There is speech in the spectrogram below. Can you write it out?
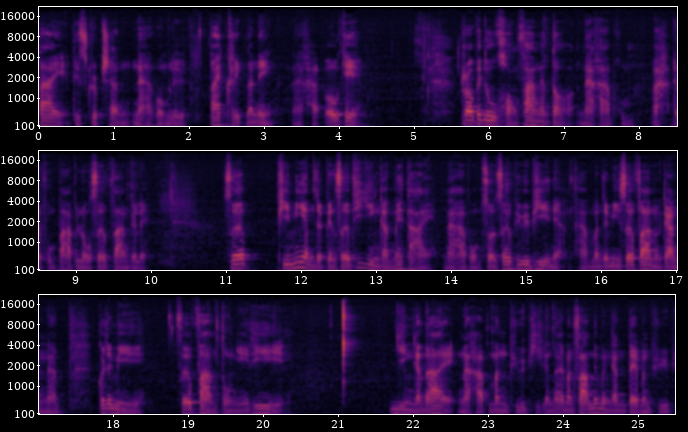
ใต้ description นะครับผมหรือใต้คลิปนั่นเองนะครับ โอเค เราไปดูของฟาร์มกันต่อนะครับผมอะเดี๋ยวผมพาไปลงเซิร์ฟฟาร์มกันเลยเซิร์ฟพรีเมียมจะเป็นเซิร์ฟที่ยิงกันไม่ตายนะครับผมส่วนเซิร์ฟ PVP เนี่ยครับมันจะมีเซิร์ฟฟาร์มเหมือนกันนะครับ ก็จะมีเซิร์ฟฟาร์มตรงนี้ที่ยิงกันได้นะครับ มัน PVP กันได้ มันฟาร์มได้เหมือนกันแต่มัน PVP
